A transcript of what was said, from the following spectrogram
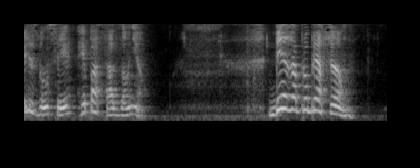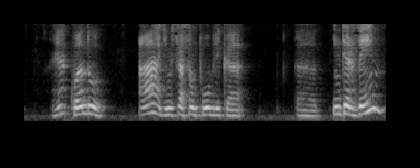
eles vão ser repassados à União. Desapropriação. Né? Quando a administração pública uh, intervém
